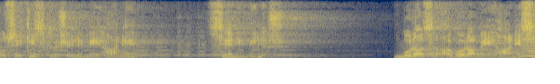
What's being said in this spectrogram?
Bu sekiz köşeli meyhane seni bilir. Burası Agora meyhanesi.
